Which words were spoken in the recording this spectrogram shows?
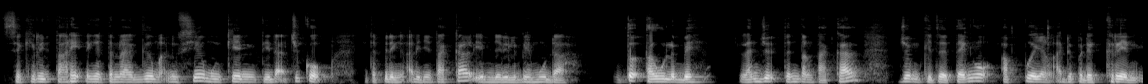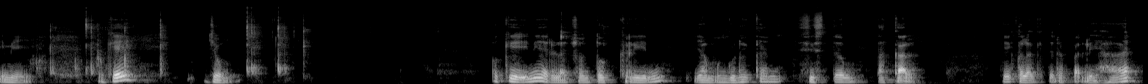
Sekiranya tarik dengan tenaga manusia mungkin tidak cukup. Tetapi dengan adanya takal, ia menjadi lebih mudah. Untuk tahu lebih lanjut tentang takal, jom kita tengok apa yang ada pada kren ini. Okey, jom. Okey, ini adalah contoh kren yang menggunakan sistem takal. Okey, kalau kita dapat lihat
